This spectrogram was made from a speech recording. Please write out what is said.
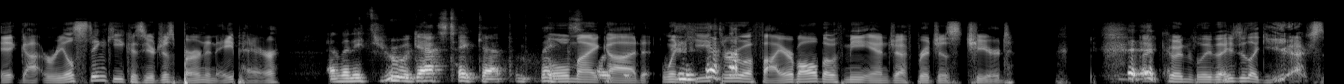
It got real stinky because you're just burning ape hair. And then he threw a gas tank at them. Oh my exploded. god! When he threw a fireball, both me and Jeff Bridges cheered. I couldn't believe that. He's just like yes.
